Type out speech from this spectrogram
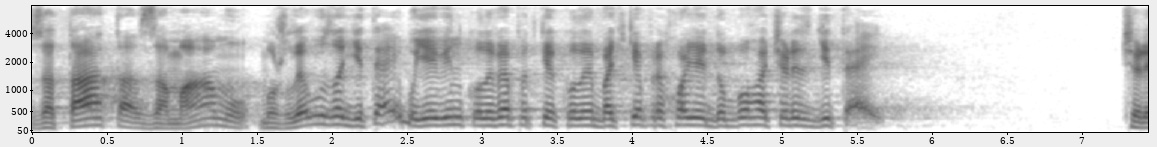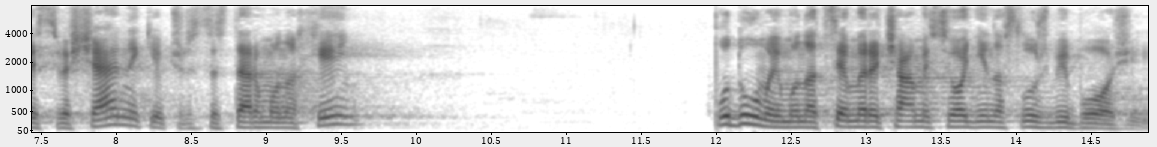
за тата, за маму, можливо, за дітей, бо є інколи випадки, коли батьки приходять до Бога через дітей, через священників, через сестер монахинь. Подумаймо над цими речами сьогодні на службі Божій.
